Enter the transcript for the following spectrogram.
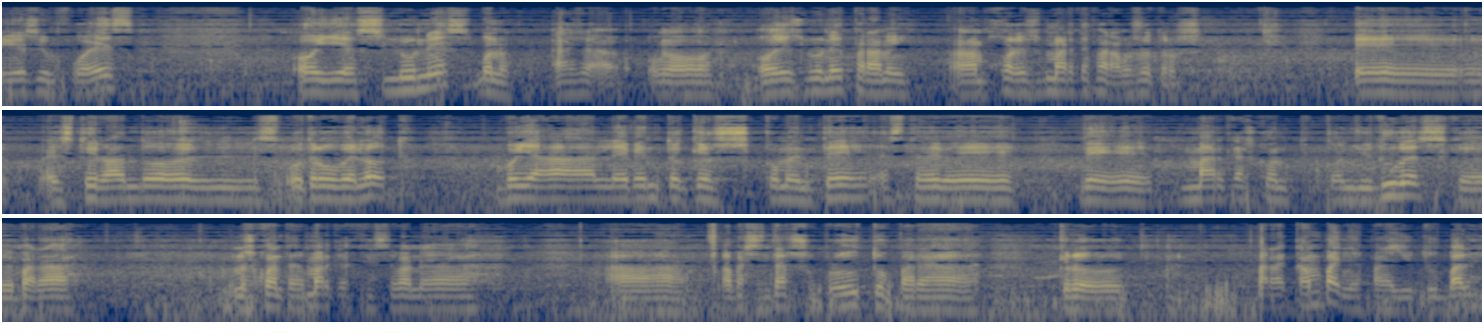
bienvenidos a InfoES. Hoy es lunes, bueno, hoy es lunes para mí, a lo mejor es martes para vosotros. Eh, estoy grabando el otro VLOT, voy al evento que os comenté, este de, marcas con, youtubers, que para unas cuantas marcas que se van a, presentar su producto para, para campañas para YouTube, ¿vale?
